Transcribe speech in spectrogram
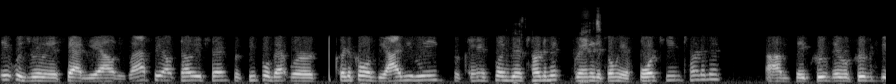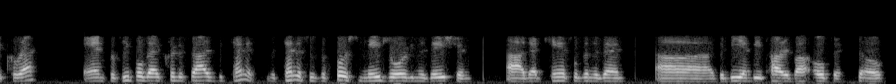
it was really a sad reality. Lastly, I'll tell you, Trent, for people that were critical of the Ivy League for canceling their tournament, granted it's only a four-team tournament, um, they proved they were proven to be correct. And for people that criticized the tennis, the tennis was the first major organization uh, that canceled an event, uh, the BNP Paribas Open. So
